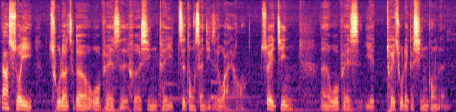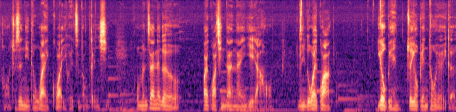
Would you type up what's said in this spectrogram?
那所以除了这个 WordPress 核心可以自动升级之外，哈，最近呃 WordPress 也推出了一个新功能，哦，就是你的外挂也会自动更新。我们在那个外挂清单的那一页啊，哈，每个外挂右边最右边都会有一个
